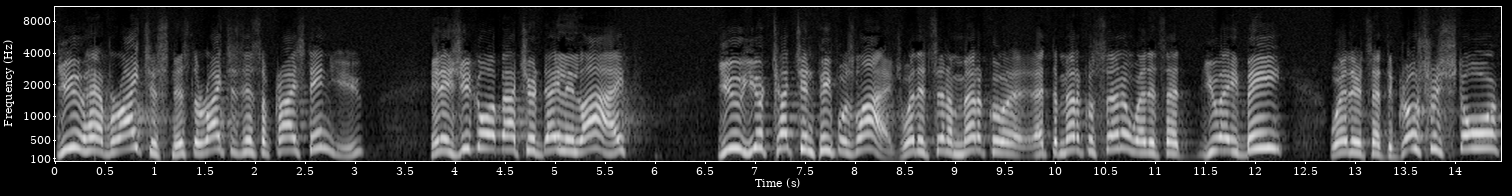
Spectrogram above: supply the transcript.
you have righteousness, the righteousness of Christ in you. And as you go about your daily life, you, you're touching people's lives, whether it's in a medical, at the medical center, whether it's at UAB, whether it's at the grocery store.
